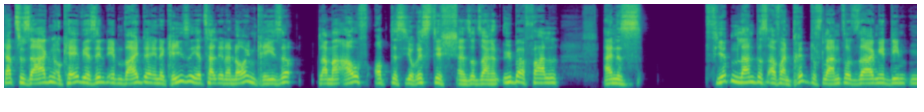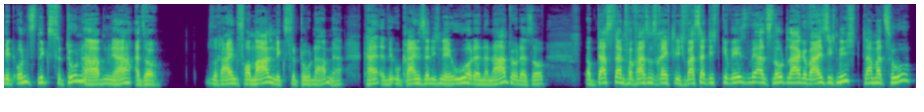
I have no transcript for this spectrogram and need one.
Dazu sagen, okay, wir sind eben weiter in der Krise, jetzt halt in der neuen Krise Klammer auf, ob das juristisch äh, sozusagen ein Überfall eines vierten Landes auf ein drittes Land sozusagen, die mit uns nichts zu tun haben, ja, also rein formal nichts zu tun haben, ja. Die Ukraine ist ja nicht in der EU oder in der NATO oder so. Ob das dann verfassungsrechtlich wasserdicht gewesen wäre als Notlage, weiß ich nicht, Klammer zu.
